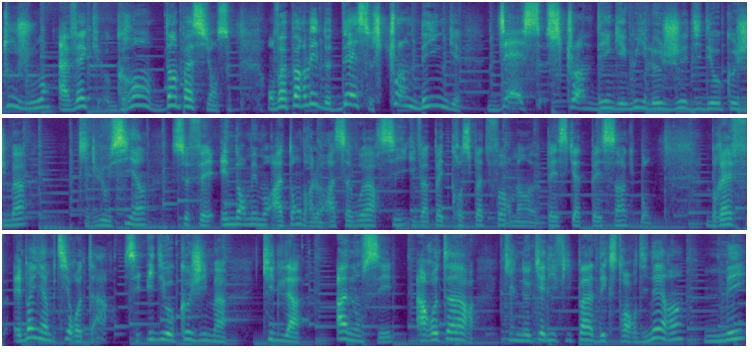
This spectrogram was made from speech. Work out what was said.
toujours avec grande impatience. On va parler de Death Stranding, Death Stranding, et oui, le jeu d'Hideo Kojima qui lui aussi hein, se fait énormément attendre, alors à savoir si il va pas être cross-platform, hein, PS4, PS5, bon. Bref, eh ben il y a un petit retard. C'est Hideo Kojima qui l'a annoncé, un retard qu'il ne qualifie pas d'extraordinaire, hein, mais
